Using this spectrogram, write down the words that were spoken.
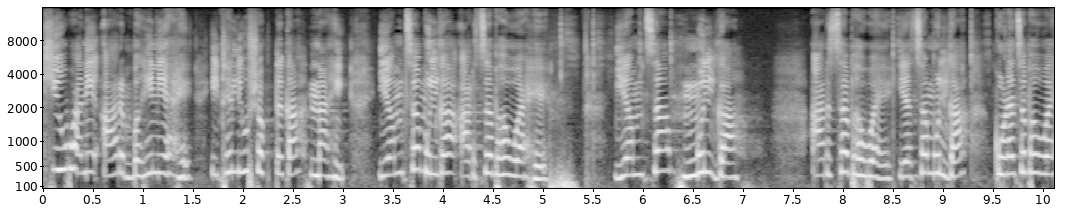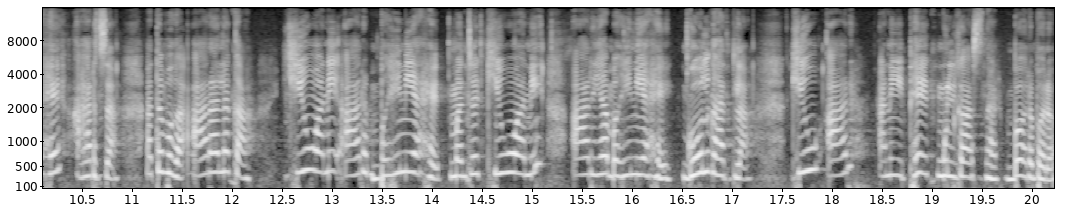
क्यू आणि आर बहिणी आहे. इथे लिहू शकतं का? नाही. यमचा मुलगा आरचा भाऊ आहे. यमचा मुलगा आरचा भाऊ आहे. याचा मुलगा कोणाचा भाऊ आहे? आरचा. आता बघा आर आला का? क्यू आणि आर बहिणी आहेत. म्हणजे क्यू आणि आर ह्या बहिणी आहे. गोल घातला. क्यू आर आणि इथे एक मुलगा असणार. बरं बरं.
